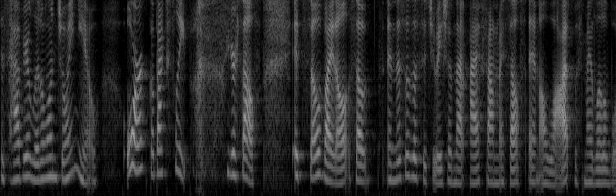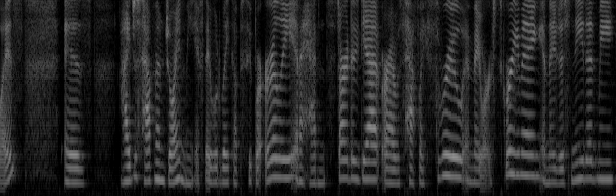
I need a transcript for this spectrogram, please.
is have your little one join you or go back to sleep yourself. It's so vital. So and this is a situation that I found myself in a lot with my little boys is I just have them join me if they would wake up super early and I hadn't started yet or I was halfway through and they were screaming and they just needed me.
